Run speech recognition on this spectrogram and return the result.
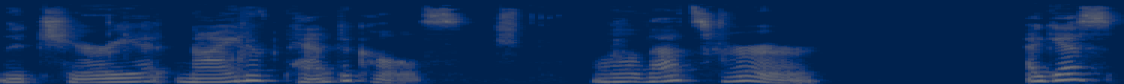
the chariot, nine of pentacles. Well, that's her. I guess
